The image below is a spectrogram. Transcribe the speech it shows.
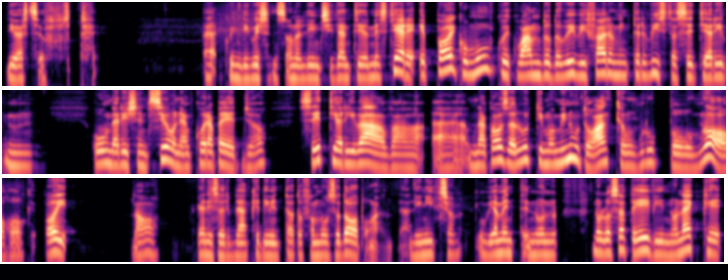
diverse volte. Eh, quindi questi sono gli incidenti del mestiere. E poi comunque quando dovevi fare un'intervista arri- mh, o una recensione, ancora peggio, se ti arrivava eh, una cosa all'ultimo minuto, anche un gruppo nuovo, che poi no, magari sarebbe anche diventato famoso dopo, ma all'inizio ovviamente non, non lo sapevi, non è che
